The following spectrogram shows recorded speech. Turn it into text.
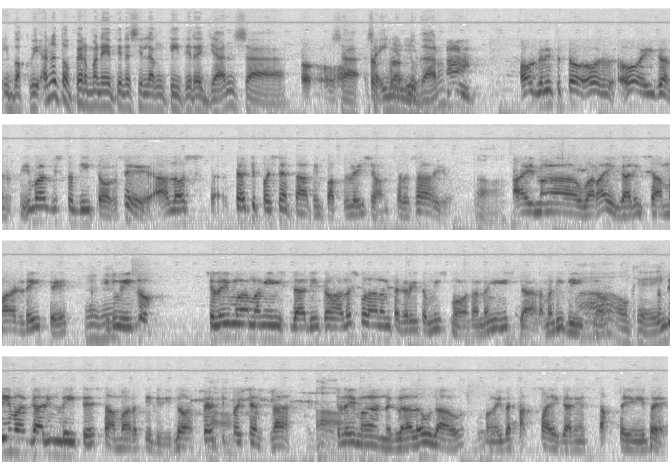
evacuee. Ano to, permanente na silang titira dyan sa, Oo. sa, sa inyong lugar? Hmm. Oh, ganito to. Oh, oh Igang. Yung mga gusto dito, kasi halos 30% na ating population sa Rosario Oo. ay mga waray galing sa Mar Leyte at Mhm. Iloilo. Sila yung mga mangingisda dito. Halos wala nang taga rito mismo na nangingisda na maliliit. Ah, no? okay. Hindi mga galing Leyte, Samar at Iloilo. 30% na. Sila yung mga naglalawlaw, mga iba taksay, galing sa taksay yung iba eh.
